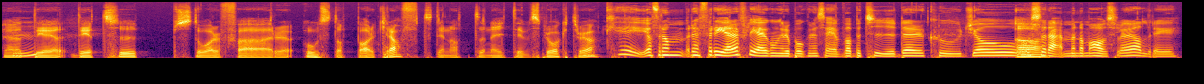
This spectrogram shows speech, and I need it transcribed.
eh, Mm. det, det typ står för ostoppbar kraft. Det är något native-språk tror jag. Okej, ja för de refererar flera gånger i boken och säger vad betyder Kujo Ja. och sådär, men de avslöjar aldrig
